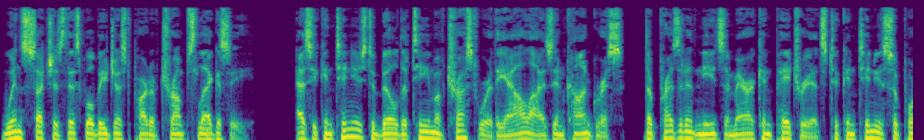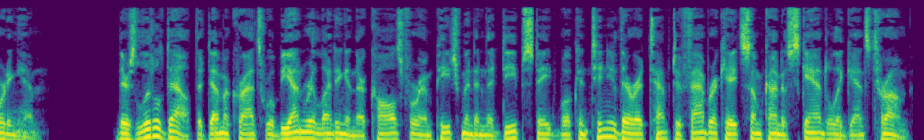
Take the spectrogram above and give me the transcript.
Wins such as this will be just part of Trump's legacy. As he continues to build a team of trustworthy allies in Congress, the president needs American patriots to continue supporting him. There's little doubt that Democrats will be unrelenting in their calls for impeachment and the deep state will continue their attempt to fabricate some kind of scandal against Trump.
